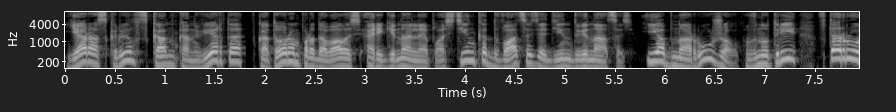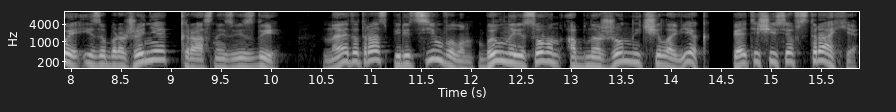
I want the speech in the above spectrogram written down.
Я раскрыл скан конверта, в котором продавалась оригинальная пластинка 2112 и обнаружил внутри второе изображение красной звезды. На этот раз перед символом был нарисован обнаженный человек, пятящийся в страхе,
